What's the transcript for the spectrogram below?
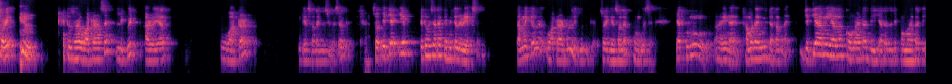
চৰি এইটো ধৰা ৱাটাৰ আছে লিকুইড আৰু ইয়াত ৱাটাৰ গেছলৈ গুচি গৈছে অ'কে চ' এতিয়া এই এইটো হৈছে এটা কেমিকেল ৰিয়েকশ্যন তাৰমানে কি হ'ল ৱাটাৰটো লিকুইড চৰি গেছলৈ ফৰ্ম গৈছে ইয়াত কোনো হেৰি নাই থাৰ্মোডাইনামিক ডাটা নাই। যেতিয়া আমি ইয়ালৈ কমা এটা দি ইয়াতে যদি কমা এটা দি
